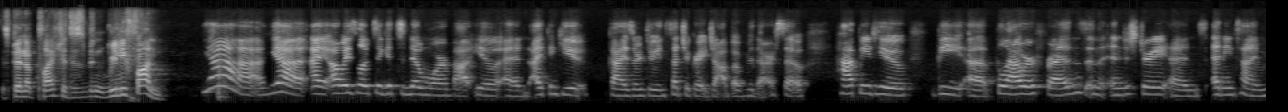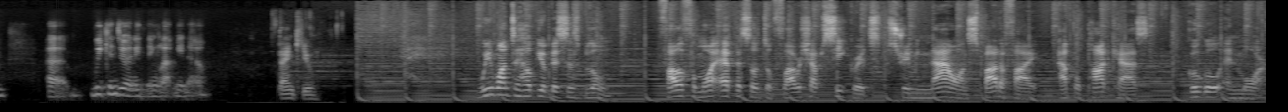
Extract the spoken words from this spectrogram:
It's been a pleasure. This has been really fun. Yeah, yeah. I always love to get to know more about you. And I think you guys are doing such a great job over there. So happy to be uh, flower friends in the industry. And anytime uh, we can do anything, let me know. Thank you. We want to help your business bloom. Follow for more episodes of Flower Shop Secrets streaming now on Spotify, Apple Podcasts, Google, and more.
